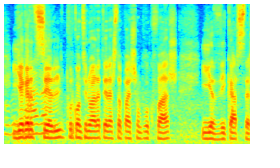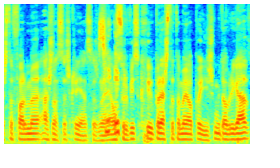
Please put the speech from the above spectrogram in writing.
e Obrigada. agradecer-lhe por continuar a ter esta paixão pelo que faz e a dedicar-se desta forma às nossas crianças. Não é? Sim, é um é- serviço que presta também ao país. Muito obrigado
